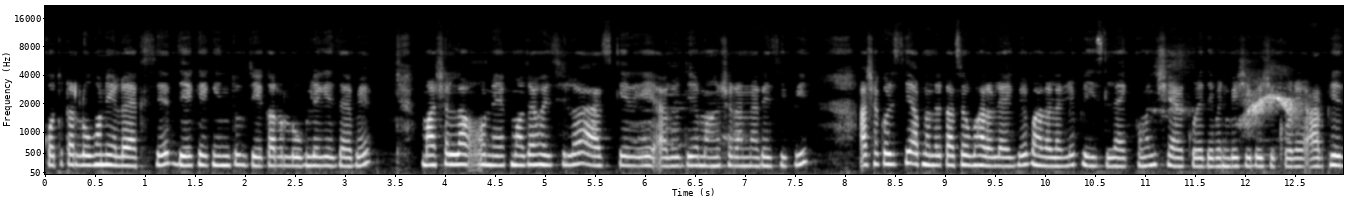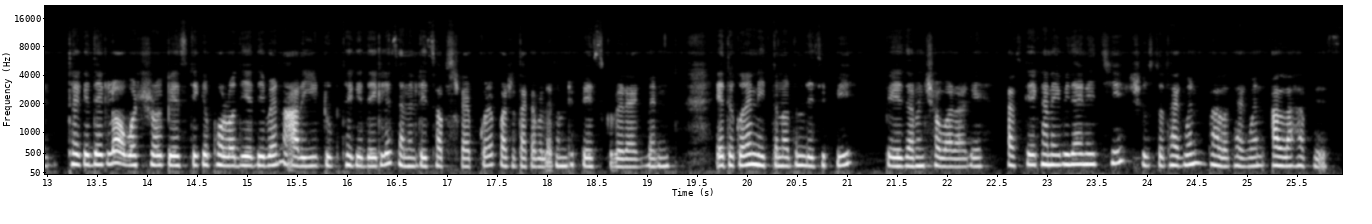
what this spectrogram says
কতটা লোভনীয় লাগছে দেখে কিন্তু যে কারও লোভ লেগে যাবে। মার্শাল্লাহ অনেক মজা হয়েছিল আজকের এই আলু দিয়ে মাংস রান্নার রেসিপি আশা করছি আপনাদের কাছেও ভালো লাগবে। ভালো লাগলে প্লিজ লাইক কমেন্ট শেয়ার করে দেবেন বেশি বেশি করে। আর ফেস থেকে দেখলে অবশ্যই পেজটিকে ফলো দিয়ে দেবেন। আর ইউটিউব থেকে দেখলে চ্যানেলটি সাবস্ক্রাইব করে পাশে থাকা বেলাকনটি প্রেস করে রাখবেন। এতে করে নিত্য নতুন রেসিপি পেয়ে যাবেন সবার আগে। আজকে এখানে বিদায় নিচ্ছি। সুস্থ থাকবেন, ভালো থাকবেন। আল্লাহ হাফেজ।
